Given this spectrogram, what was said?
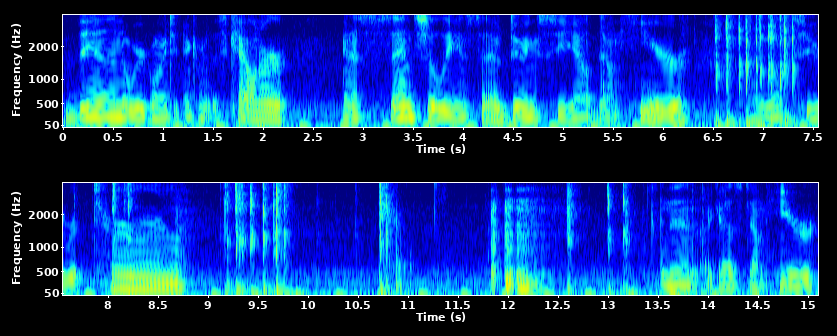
then we're going to increment this counter. And essentially, instead of doing cout down here, I want to return count. and then I guess down here,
